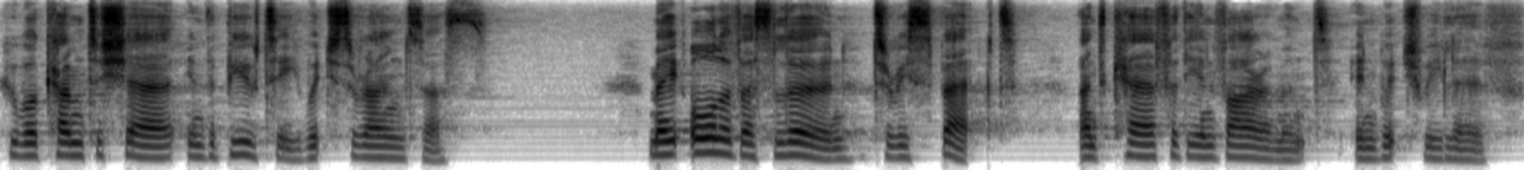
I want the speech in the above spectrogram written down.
who will come to share in the beauty which surrounds us. May all of us learn to respect and care for the environment in which we live.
